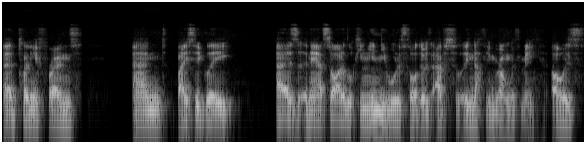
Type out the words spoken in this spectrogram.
I had plenty of friends, and basically, as an outsider looking in, you would have thought there was absolutely nothing wrong with me. I was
